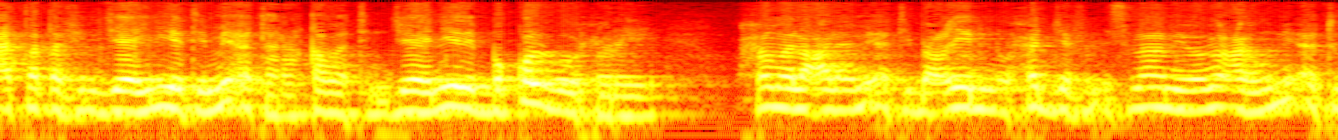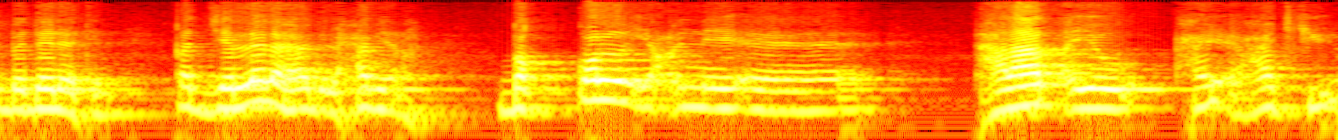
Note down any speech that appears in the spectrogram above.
actaqa fi ljaahiliyati miata raqabatin jaahiliyadii boqol buu xoreeyey xamla calى miati baciirin waxaja fi lislaami wamacahu miatu badanatin qad jallalaha bilxabira boqol yani halaad ayuu xajkii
